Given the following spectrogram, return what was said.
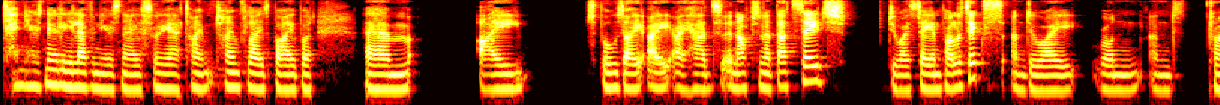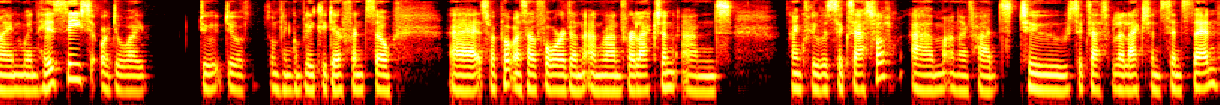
ten years, nearly eleven years now. So yeah, time time flies by. But um, I suppose I, I I had an option at that stage. Do I stay in politics and do I run and try and win his seat, or do I do do something completely different? So, uh, so I put myself forward and, and ran for election and thankfully was successful. Um, and I've had two successful elections since then.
